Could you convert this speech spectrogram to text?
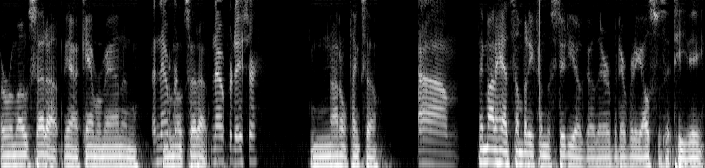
a remote setup. Yeah, cameraman and And no, remote setup. no producer. Mm, I don't think so. Um, They might have had somebody from the studio go there, but everybody else was at TV.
